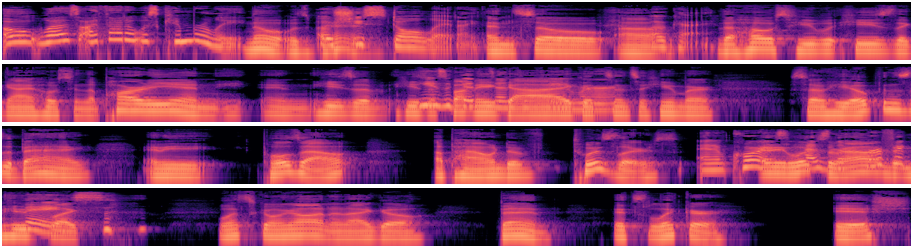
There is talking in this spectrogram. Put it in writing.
Oh, it was? I thought it was Kimberly. No, it was Ben. Oh, she stole it, I think. And so, um, Okay. the host, he he's the guy hosting the party, and and he's a he's, He has a a good funny guy, good sense of humor. So he opens the bag and he pulls out a pound of Twizzlers. And of course, And he looks has the around and he's face. like- What's going on? And I go, Ben, it's liquor ish.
